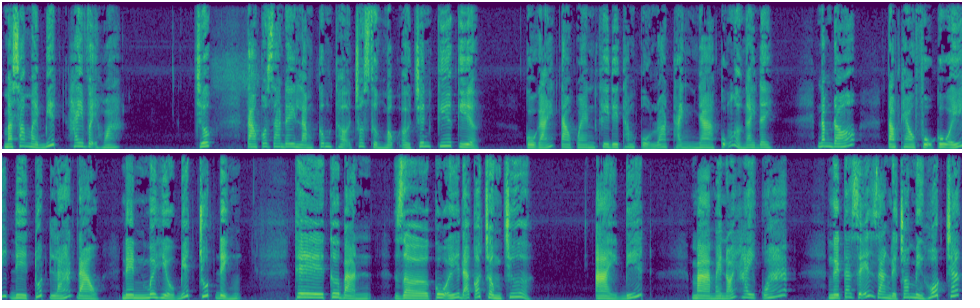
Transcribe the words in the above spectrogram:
mà sao mày biết hay vậy hòa? Trước, tao có ra đây làm công thợ cho xưởng mộc ở trên kia kìa. Cô gái tao quen khi đi thăm cổ loa thành nhà cũng ở ngay đây. Năm đó, tao theo phụ cô ấy đi tuốt lá đào nên mới hiểu biết chút đỉnh. Thế cơ bản, giờ cô ấy đã có chồng chưa? Ai biết, mà mày nói hay quá. Người ta dễ dàng để cho mình hốt chắc.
